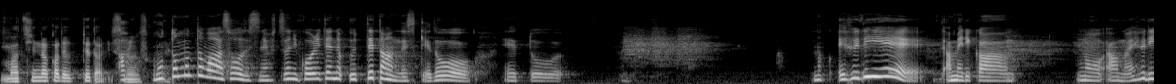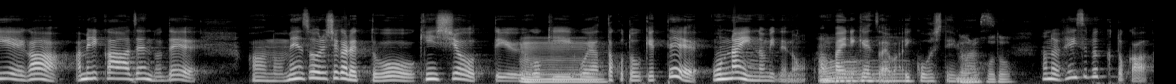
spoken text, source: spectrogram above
街中で売ってたりするんですかね？もともとはそうですね、普通に小売店で売ってたんですけど、えっと、なんか FDA、アメリカの、あの FDA がアメリカ全土で、あの、メンソールシガレットを禁止しようっていう動きをやったことを受けて、オンラインのみでの販売に現在は移行しています。なるほど。なので、Facebook とか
